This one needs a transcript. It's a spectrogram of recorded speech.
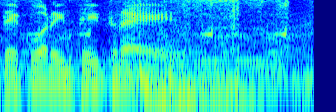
872-0743.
